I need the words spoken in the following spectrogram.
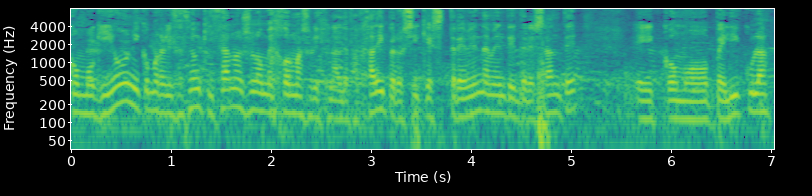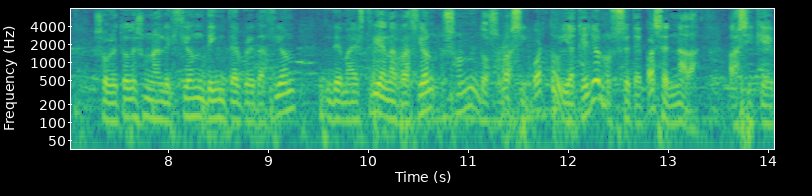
como guion y como realización quizá no es lo mejor más original de Farhadi, pero sí que es tremendamente interesante eh, como película, sobre todo es una lección de interpretación, de maestría de narración, son dos horas y cuarto y aquello no se te pasa en nada. Así que,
